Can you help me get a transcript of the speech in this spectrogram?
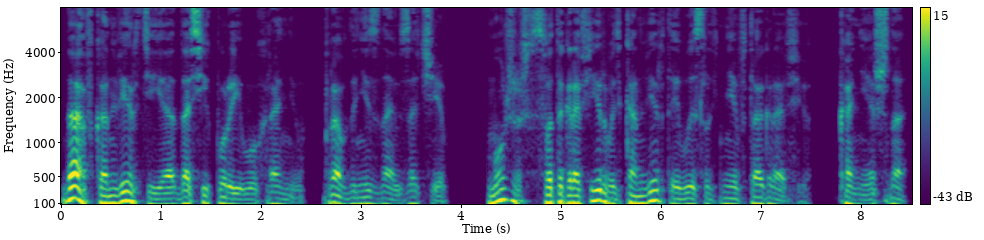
«Да, в конверте, я до сих пор его храню. Правда, не знаю, зачем. Можешь сфотографировать конверт и выслать мне фотографию?» «Конечно», —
